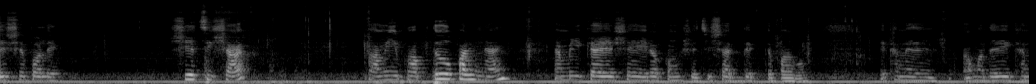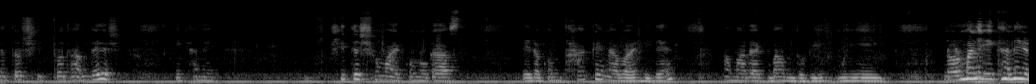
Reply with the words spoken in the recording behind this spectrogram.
দেশে বলে সেচি শাক। আমি ভাবতেও পারি নাই, আমেরিকায় এসে এরকম সেচি শাক দেখতে পাবো। এখানে আমাদের এখানে তো শীত প্রধান দেশ। এখানে শীতের সময় কোনো গাছ এরকম থাকে না বাহিরে। আমার এক বান্ধবী, উনি এই নর্মালি এখানে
